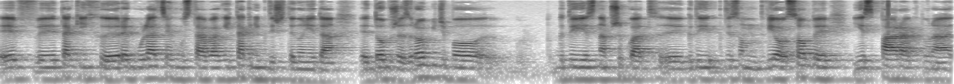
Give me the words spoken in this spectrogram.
w takich regulacjach, ustawach i tak nigdy się tego nie da dobrze zrobić, bo gdy jest na przykład, gdy, gdy są dwie osoby, jest para, która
